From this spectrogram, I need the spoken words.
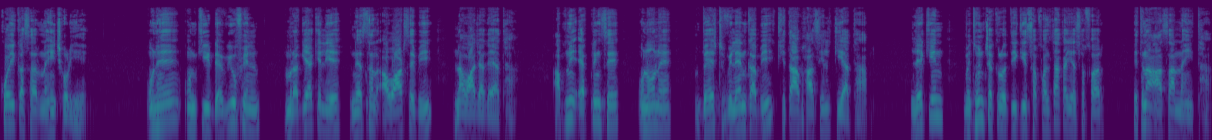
कोई कसर नहीं छोड़ी है। उन्हें उनकी डेब्यू फ़िल्म मृग्या के लिए नेशनल अवार्ड से भी नवाजा गया था। अपनी एक्टिंग से उन्होंने बेस्ट विलेन का भी खिताब हासिल किया था। लेकिन मिथुन चक्रवर्ती की सफलता का यह सफ़र इतना आसान नहीं था।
